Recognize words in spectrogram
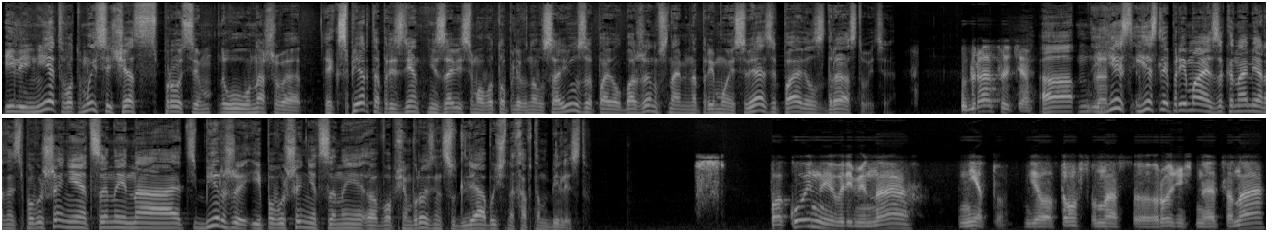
или нет, вот мы сейчас спросим у нашего эксперта, президент Независимого топливного союза Павел Баженов с нами на прямой связи. Павел, здравствуйте. Здравствуйте. А, Здравствуйте. Есть, есть ли прямая закономерность повышения цены на бирже и повышения цены, э, в общем, в розницу для обычных автомобилистов? Спокойные времена нету. Дело в том, что у нас э, розничная цена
